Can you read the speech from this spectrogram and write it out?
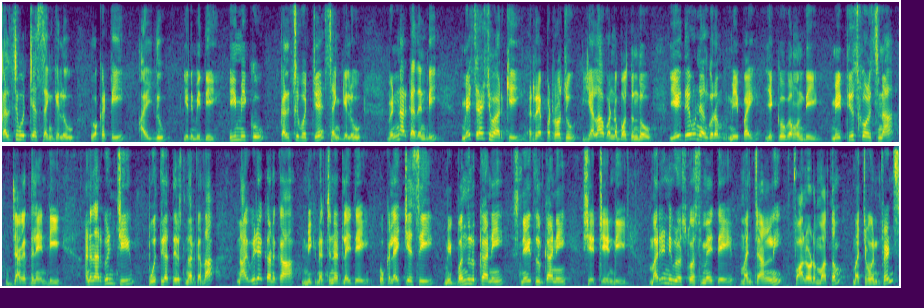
కలిసి వచ్చే సంఖ్యలు ఒకటి ఐదు ఎనిమిది ఇవి మీకు కలిసి వచ్చే సంఖ్యలు. విన్నారు కదండి? మేషరాశి వారికి రేపటి రోజు ఎలా ఉండబోతుందో ఏ దేవుని అంగురం మీపై ఎక్కువగా ఉంది మీరు తీసుకోవాల్సిన జాగ్రత్తలు ఏంటి అనే దాని గురించి పూర్తిగా తెలుస్తున్నారు కదా. నా వీడియో కనుక మీకు నచ్చినట్లయితే ఒక లైక్ చేసి మీ బంధువులకు కానీ స్నేహితులకు కానీ షేర్ చేయండి. మరిన్ని వీడియోస్ కోసం అయితే మన ఛానల్ని ఫాలో అవడం మాత్రం మర్చిపోండి ఫ్రెండ్స్.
